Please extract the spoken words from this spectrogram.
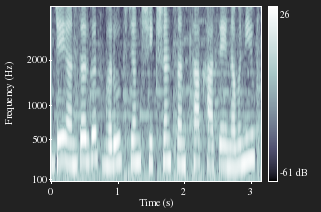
જે અંતર્ગત ભરૂચ જંગ શિક્ષણ સંસ્થા ખાતે નવનિયુક્ત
